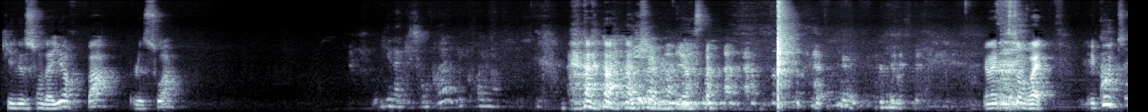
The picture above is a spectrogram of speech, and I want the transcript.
qui ne sont d'ailleurs pas le soi. Il y en a qui sont vraies, les croyances. J'aime bien ça. Il y en a qui sont vraies. Écoute,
